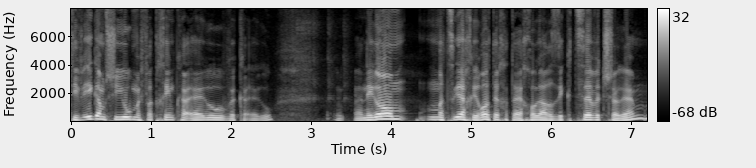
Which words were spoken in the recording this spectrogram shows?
טבעי גם שיהיו מפתחים כאלו וכאלו. אני לא מצליח לראות איך אתה יכול להחזיק צוות שלם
